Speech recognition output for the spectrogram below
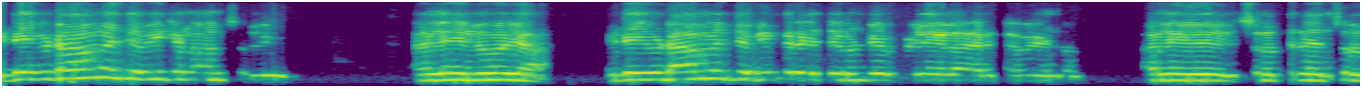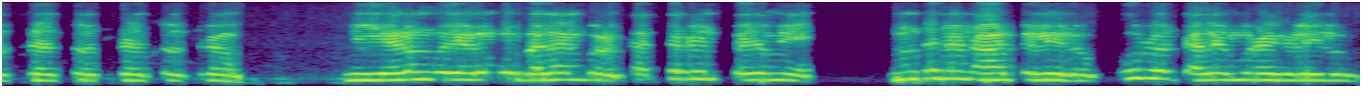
இடைவிடாம ஜபிக்கணும்னு சொல்லி அலே லோயா இடைவிடாம ஜெபிக்கிற தேவனுடைய பிள்ளைகளா இருக்க வேண்டும். அலே சொத்ர சொத்ர சொத்ர சொத்ரம் நீ எலும்பு எலும்பு பலங்கொள் கத்தரின் பெருமை முந்தின நாட்களிலும் பூர்வ தலைமுறைகளிலும்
